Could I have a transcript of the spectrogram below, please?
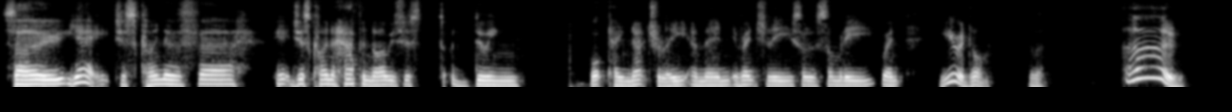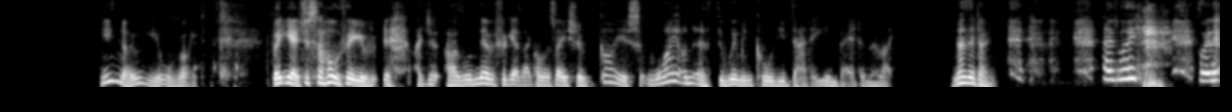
so yeah, it just kind of uh, it just kind of happened. I was just doing what came naturally, and then eventually, sort of somebody went, "You're a dom." I was like, "Oh, you know, you're right." But yeah, just the whole thing of I just I will never forget that conversation of guys. Why on earth do women call you daddy in bed? And they're like, "No, they don't." I like when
